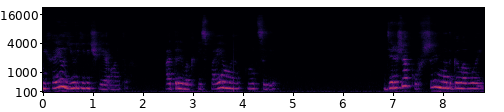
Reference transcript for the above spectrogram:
Михаил Юрьевич Лермонтов. Отрывок из поэмы «Мцыри». Держа кувшин над головой,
